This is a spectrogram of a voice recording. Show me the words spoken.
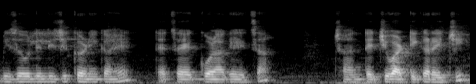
भिजवलेली जी कणिक आहे त्याचा एक गोळा घ्यायचा. छान त्याची वाटी करायची.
